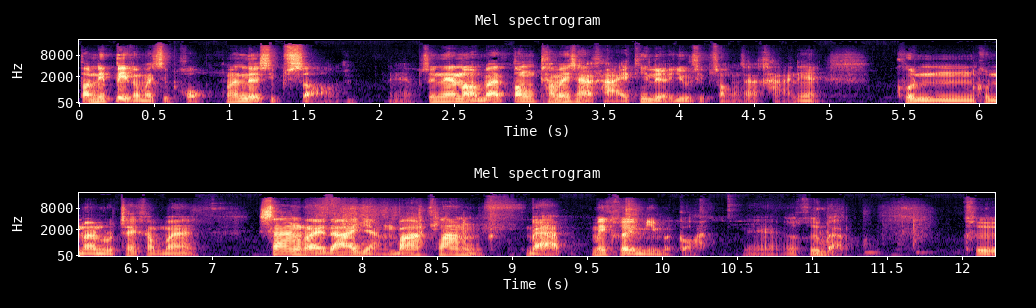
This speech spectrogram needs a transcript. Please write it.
ตอนนี้ปิดลงไป 16นั้นเหลือ 12นะครับซึ่งแน่นอนว่าต้องทำให้สาขาที่เหลืออยู่ 12 สาขาเนี่ยคุณคุณมารุตใช้คำว่าสร้างรายได้อย่างบ้าคลั่งแบบไม่เคยมีมาก่อนนะก็คือแบบคือ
